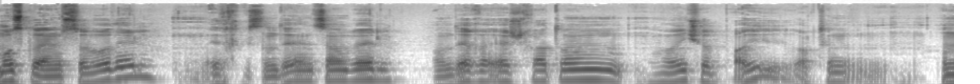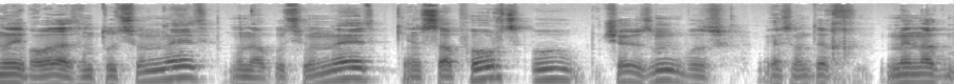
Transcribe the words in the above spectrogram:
Մոսկվայում սովորել, երեխեքսներ են ծնվել, այնտեղ աշխատում, հա ինչ որ պահի արդեն ունեի բավարար հմտություններ, ունակություններ, կենսափորձ ու չէ ուզում որ ես այնտեղ մենակ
